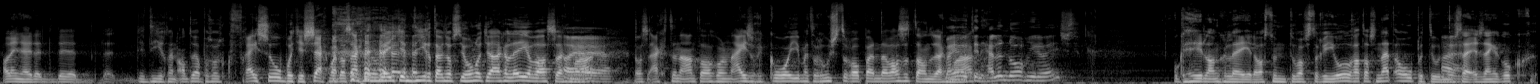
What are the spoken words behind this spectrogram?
Alleen nee, de, de, de, dierentuin in Antwerpen was ook vrij sobertjes, zeg maar. Dat is echt een beetje een dierentuin zoals die 100 jaar geleden was, zeg Oh, maar. ja. Dat was echt een aantal gewoon een ijzeren kooien met een roest erop en dat was het dan, zeg Ben je maar. ooit in Hellendorf geweest? Ook heel lang geleden. Dat was toen, toen was de rioolrad was net open toen. Ah, dus ja. dat is denk ik ook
